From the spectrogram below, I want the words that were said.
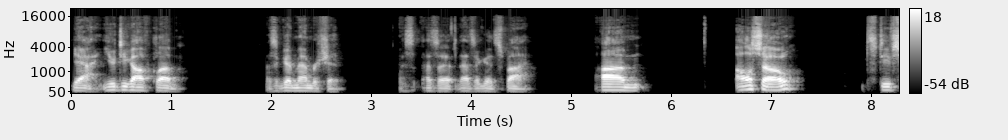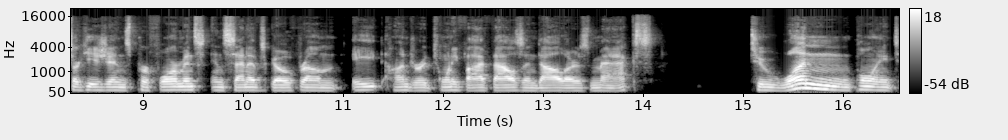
yeah, UT Golf Club. That's a good membership. That's, that's a that's a good spot. Um, also, Steve Sarkisian's performance incentives go from eight hundred twenty-five thousand dollars max to one point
